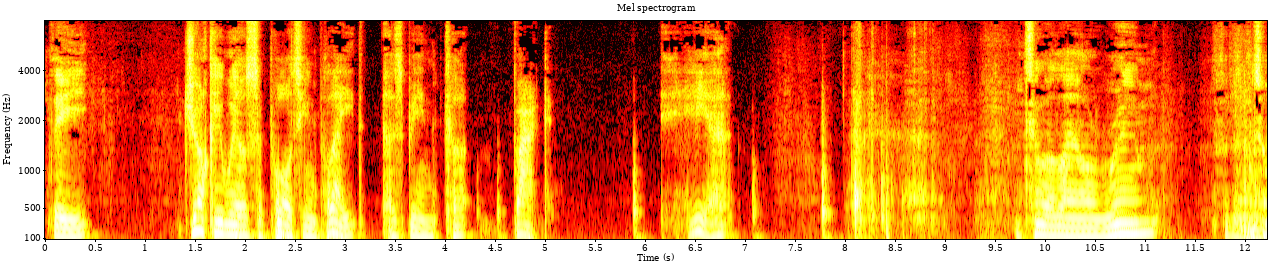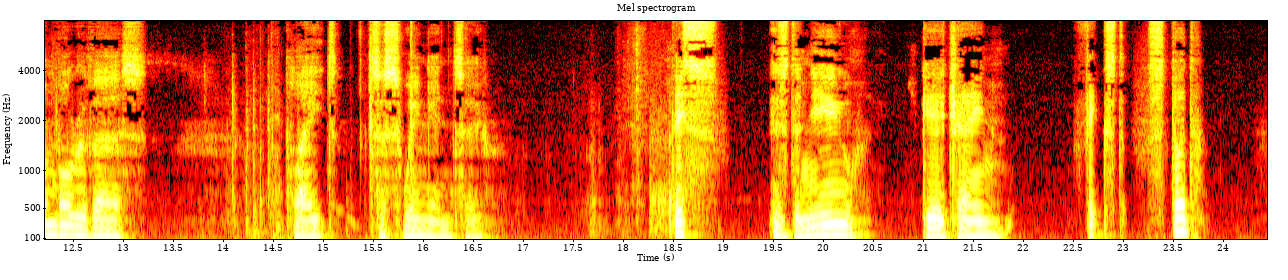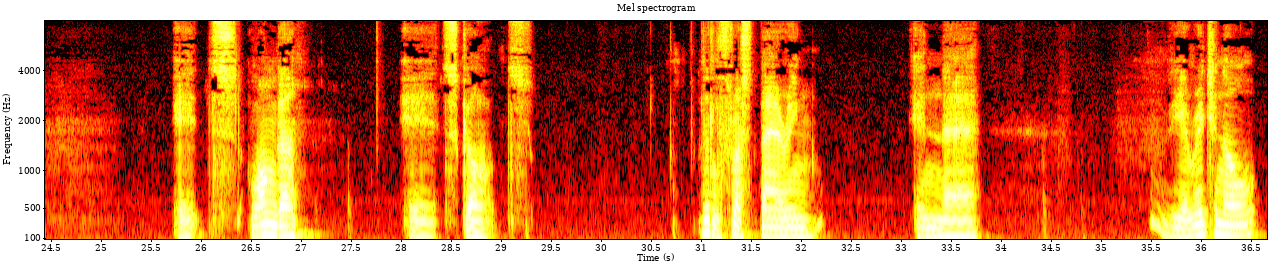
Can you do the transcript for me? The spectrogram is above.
The jockey wheel supporting plate has been cut back here to allow room for the tumble reverse plate to swing into. This is the new gear chain fixed stud. It's longer, it's got little thrust bearing in there. The original,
